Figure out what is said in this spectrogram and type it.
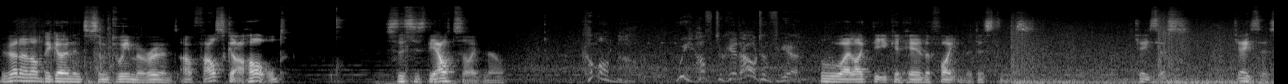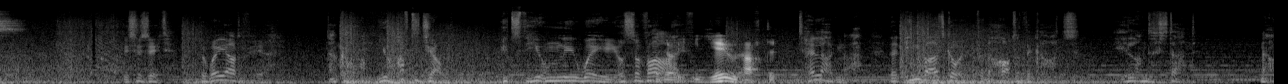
We better not be going into some Dwemer ruins. Oh, Falskaar hold. So this is the outside now. Come on now. We have to get out of here. Ooh, I like that you can hear the fight in the distance. Jesus. Jesus. This is it. The way out of here. Now come on. You have to jump. It's the only way you'll No, survive. you have to... Tell Agnar that Ingvar's going for the heart of the gods. He'll understand. Now,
